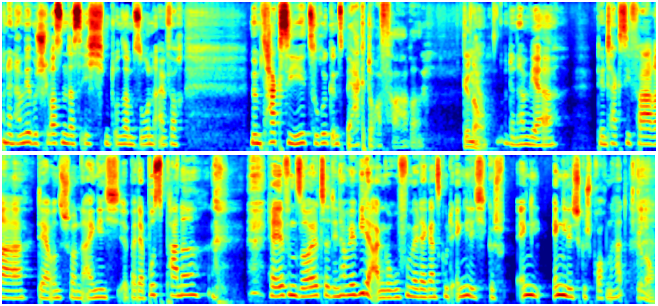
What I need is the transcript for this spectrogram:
Und dann haben wir beschlossen, dass ich mit unserem Sohn einfach mit dem Taxi zurück ins Bergdorf fahre. Genau. Ja. Und dann haben wir den Taxifahrer, der uns schon eigentlich bei der Buspanne helfen sollte, den haben wir wieder angerufen, weil der ganz gut Englisch, Englisch gesprochen hat. Genau.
